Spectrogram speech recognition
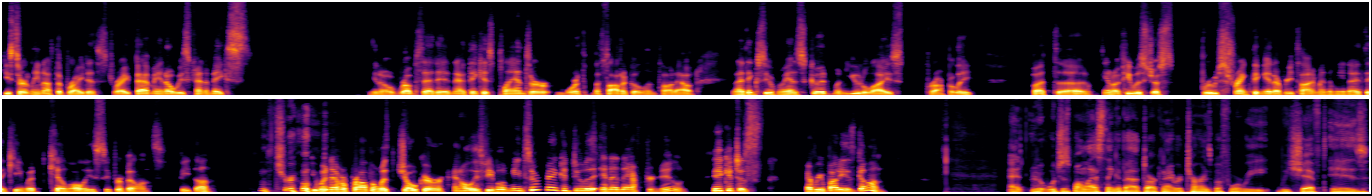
He's certainly not the brightest, right? Batman always kind of makes, you know, rubs that in. I think his plans are more methodical and thought out. And I think Superman is good when utilized properly. But uh, you know, if he was just brute strengthening it every time, and I mean, I think he would kill all these supervillains. Be done. true. You wouldn't have a problem with Joker and all these people. I mean, Superman could do it in an afternoon. He could just everybody is gone. And which is one last thing about Dark Knight Returns before we we shift is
